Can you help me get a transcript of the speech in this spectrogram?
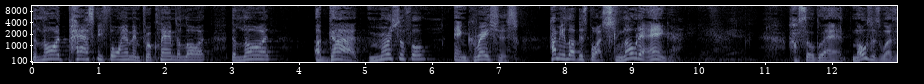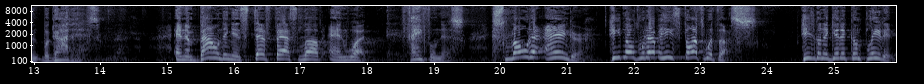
the Lord passed before him and proclaimed the Lord, the Lord, a God, merciful and gracious. How many love this part? Slow to anger. I'm so glad. Moses wasn't, but God is. And abounding in steadfast love and what? Faithfulness. Slow to anger. He knows whatever he starts with us, he's going to get it completed.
